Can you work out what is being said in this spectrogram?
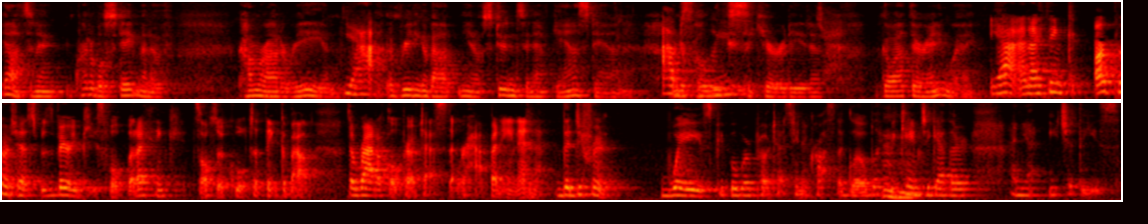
yeah, it's an incredible statement of camaraderie and yeah. of reading about you know students in Afghanistan under police security to yeah. go out there anyway. Yeah, and I think our protest was very peaceful, but I think it's also cool to think about the radical protests that were happening and the different ways people were protesting across the globe. Like mm-hmm. we came together, and yet each of these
